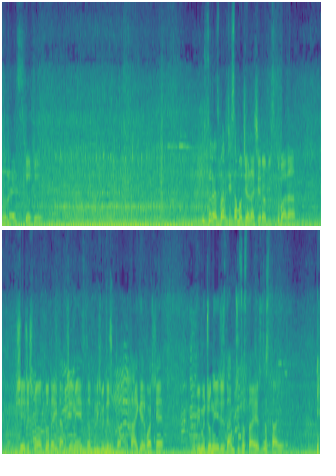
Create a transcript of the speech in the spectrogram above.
To leć z ciocią. Już coraz bardziej samodzielna się robi skubana. Dzisiaj żeśmy oglądali tam ziemię, byliśmy też tam Tiger właśnie. Mówimy, Johnny jedziesz z nami czy zostajesz? Zostaję. Nie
